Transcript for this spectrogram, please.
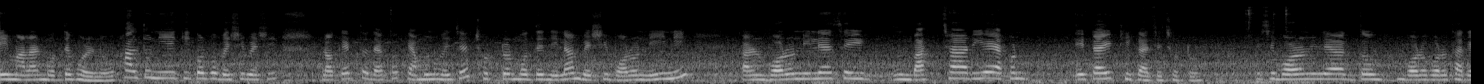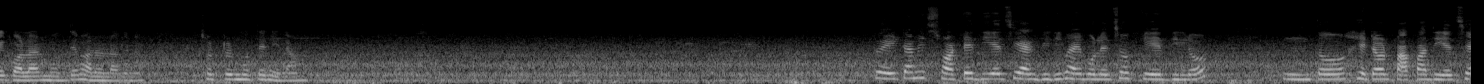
এই মালার মধ্যে ভরে নেব। ফালতু নিয়ে কি করব বেশি বেশি? লকেট তো দেখো কেমন হয়েছে। ছোট্টর মধ্যে নিলাম, বেশি বড় নিই নি। কারণ বড় নিলে সেই বাচ্চার ইয়ে এখন এটাই ঠিক আছে ছোট। বেশি বড় নিলে একদম বড় বড় থাকে গলার মধ্যে, ভালো লাগে না। ছোট্টর মধ্যে নিলাম। তো এইটা আমি শর্টে দিয়েছি, এক দিদিভাই বলেছে কে দিল। তো এটা ওর পাপা দিয়েছে,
